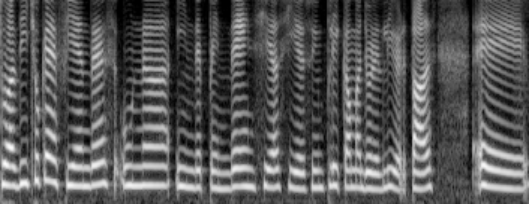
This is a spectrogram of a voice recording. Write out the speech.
Tú has dicho que defiendes una independencia si eso implica mayores libertades, eh,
